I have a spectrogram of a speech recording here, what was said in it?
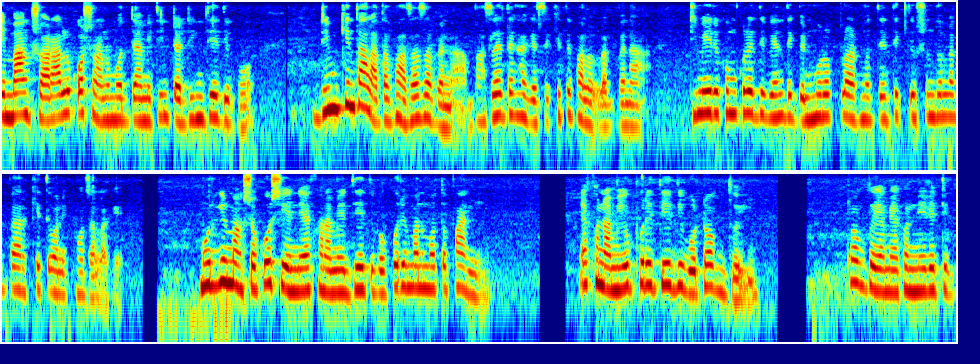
এই মাংস আর আলু কষানোর মধ্যে আমি তিনটা ডিম দিয়ে দিব। ডিম কিন্তু আলাদা ভাজা যাবে না। ভাজলে দেখা গেছে খেতে ভালো লাগবে না। ডিম এরকম করে দিবেন, দেখবেন মুরগ পোলার মধ্যে দেখতেও সুন্দর লাগবে আর খেতে অনেক মজা লাগে। মুরগির মাংস কষিয়ে নিয়ে এখন আমি দিয়ে দিব পরিমাণ মতো পানি। এখন আমি উপরে দিয়ে দিব টক দই। টক দই আমি এখন নেড়ে দিব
